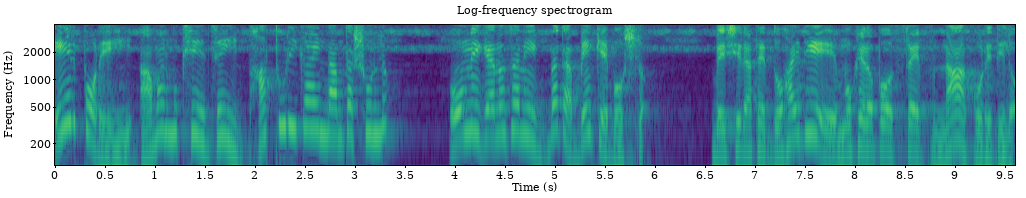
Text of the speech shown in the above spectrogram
এরপরেই আমার মুখে যেই ভাতুরি গায়ের নামটা শুনল অমনি কেন জানি বেটা বেঁকে বসল। বেশি রাতে দোহাই দিয়ে মুখের ওপর স্ট্রেপ না করে দিল।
